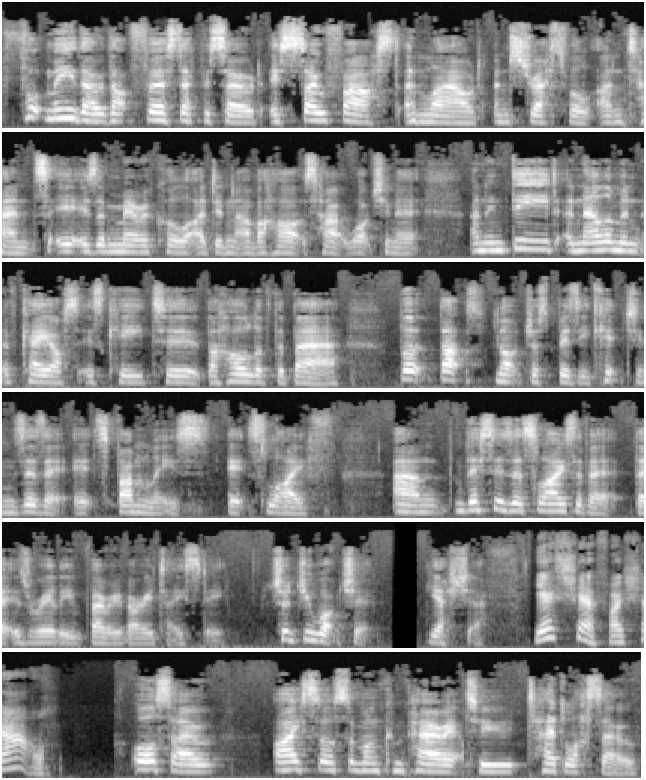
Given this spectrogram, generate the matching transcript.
Fuck me though, that first episode is so fast and loud and stressful and tense. It is a miracle I didn't have a heart attack watching it. And indeed, an element of chaos is key to the whole of The Bear. But that's not just busy kitchens, is it? It's families, it's life. And this is a slice of it that is really very, very tasty. Should you watch it? Yes, chef. Yes, chef, I shall. Also, I saw someone compare it to Ted Lasso,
